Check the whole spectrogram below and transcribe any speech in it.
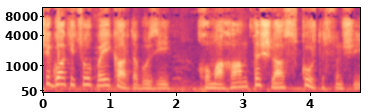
چې ګواکې څوک به یې کار ته بوزي خو ماخام تش لاس کور ته ستون شي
